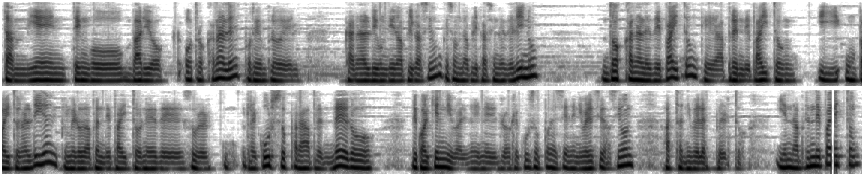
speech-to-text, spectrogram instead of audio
también tengo varios otros canales por ejemplo el canal de un día aplicación que son de aplicaciones de Linux dos canales de Python que aprende Python y un Python al día. El primero de aprende Python es de, sobre recursos para aprender o de cualquier nivel. Los recursos pueden ser de nivel de hasta nivel experto. Y en Aprende Python,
